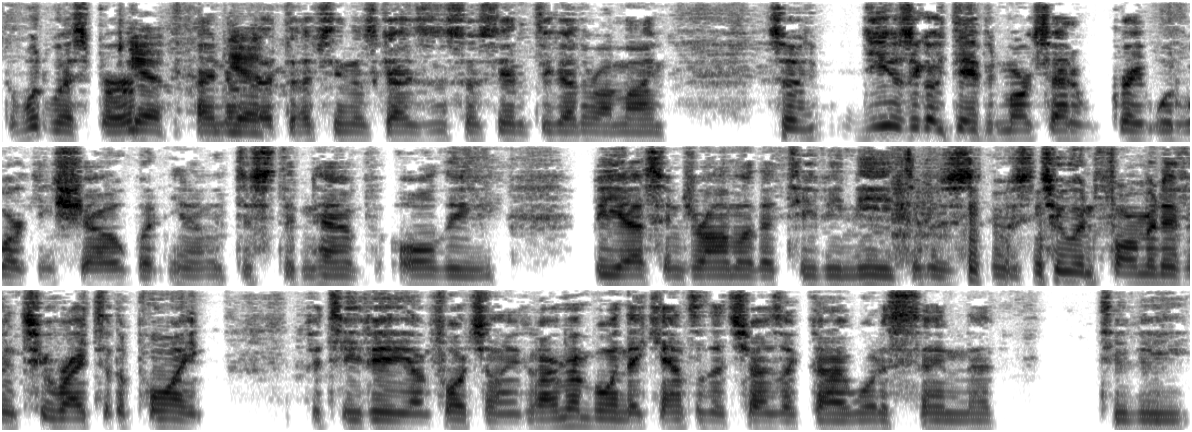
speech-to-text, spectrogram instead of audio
the Wood Whisperer. Yeah, I know yeah. that I've seen those guys associated together online. So years ago, David Marks had a great woodworking show, but you know, it just didn't have all the BS and drama that TV needs. It was it was too informative and too right to the point for TV. Unfortunately, I remember when they canceled that show. I was like, God, what a sin that TV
